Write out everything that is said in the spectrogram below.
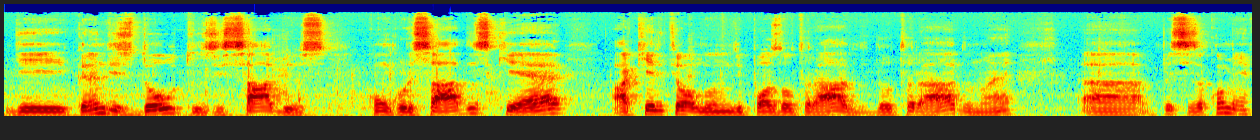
de grandes doutos e sábios concursados, que é aquele teu aluno de pós-doutorado, de doutorado, não é? Ah, precisa comer.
